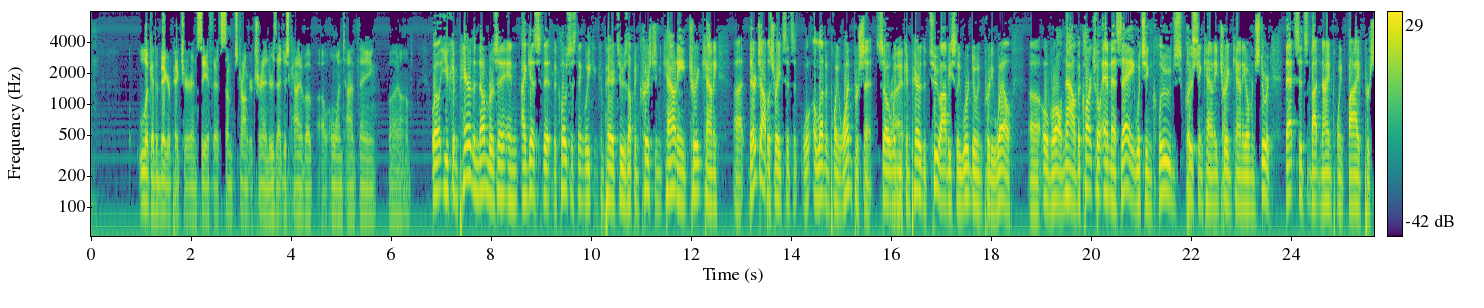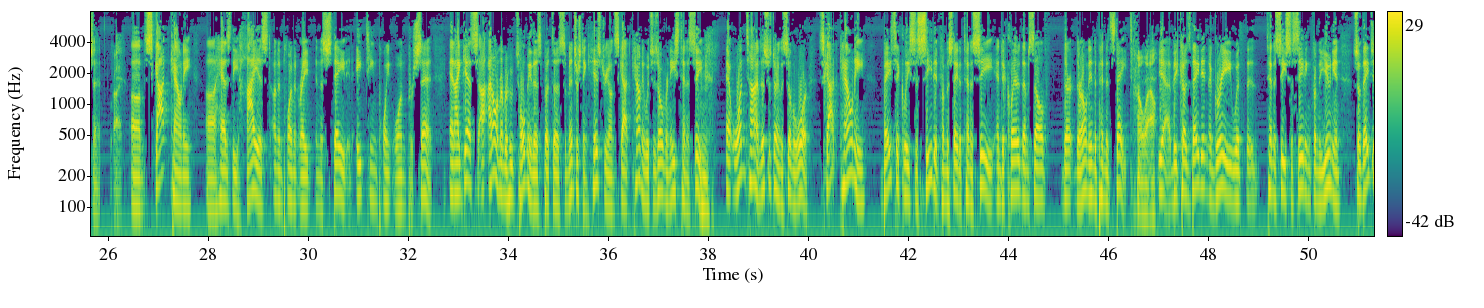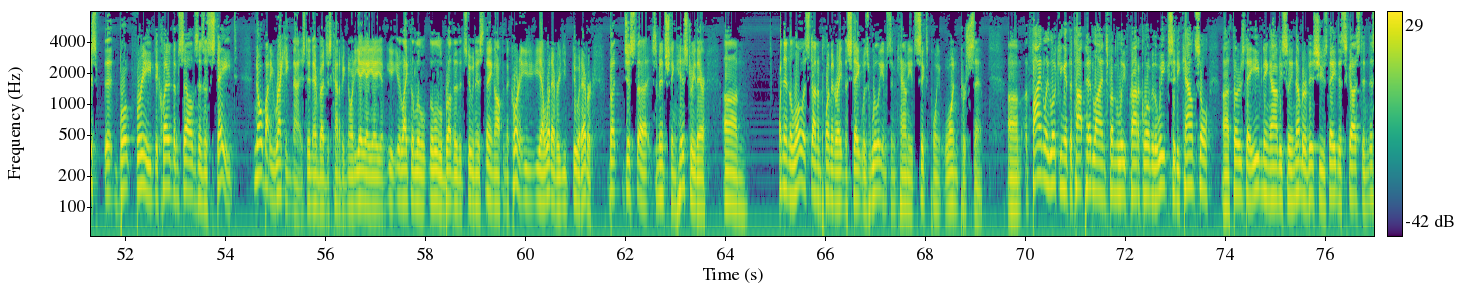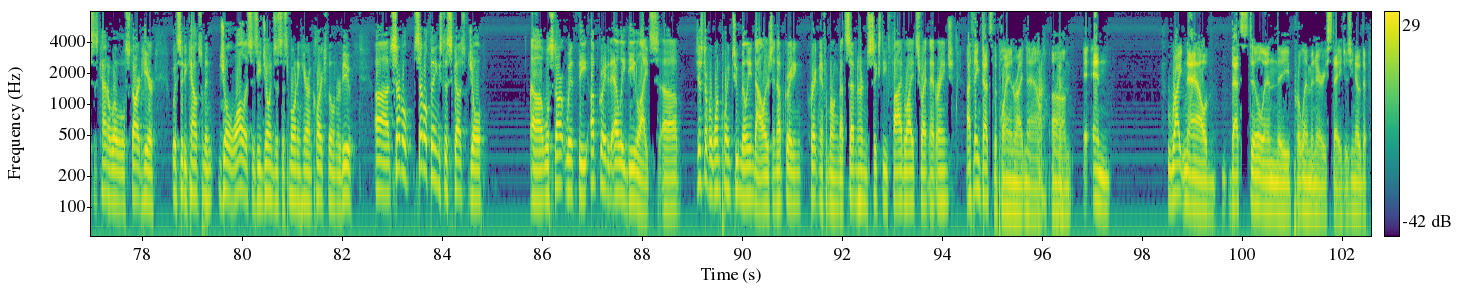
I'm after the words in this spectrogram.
look at the bigger picture and see if there's some stronger trend, or is that just kind of a, a one-time thing? But um, well, you compare the numbers, and, and I guess the, the closest thing we can compare it to is up in Christian County, Trigg County. Uh, their jobless rate sits at 11.1%. So right. when you compare the two, obviously we're doing pretty well uh, overall. Now, the Clarksville MSA, which includes Christian County, Trigg County, over in Stewart, that sits at about 9.5%. Right. Um, Scott County uh, has the highest unemployment rate in the state at 18.1%. And I guess, I, I, don't remember who told me this, but uh, some interesting history on Scott County, which is over in East Tennessee. Mm -hmm. At one time, this was during the Civil War, Scott County basically seceded from the state of Tennessee and declared themselves their their own independent state. Oh, wow. Yeah, because they didn't agree with Tennessee seceding from the Union, so they just uh, broke free, declared themselves as a state, nobody recognized it. And everybody just kind of ignored it. Yeah, yeah, yeah. You're like the little the little brother that's doing his thing off in the corner. Yeah, whatever. You do whatever. But just uh, some interesting history there. Um, and then the lowest unemployment rate in the state was Williamson County at 6.1%. Um, finally, looking at the top headlines from the Leaf Chronicle over the week, City Council, uh, Thursday evening, obviously a number of issues they discussed, and this is kind of where we'll start here with City Councilman Joel Wallace as he joins us this morning here on Clarksville in Review. Uh, several several things discussed, Joel. Uh, we'll start with the upgraded LED lights. Uh, just over $1.2 million in upgrading, correct me if I'm wrong, about 765 lights right in that range? I think that's the plan right now. Okay. Um, and right now, that's still in the preliminary stages. You know, the,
